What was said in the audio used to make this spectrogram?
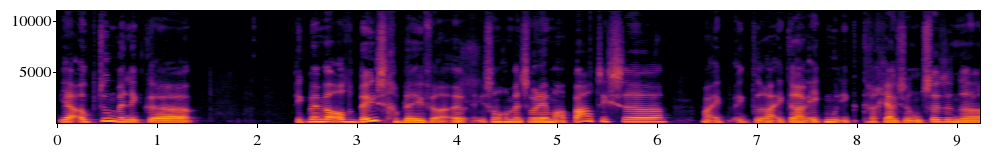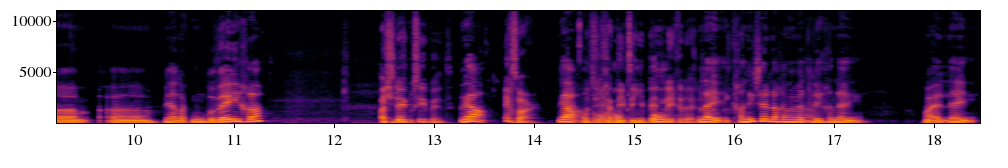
ja, ook toen ben ik... eh, ik ben wel altijd bezig gebleven. Eh, sommige mensen worden helemaal apathisch. eh, maar ik, ik, ik, ik, krijg- ik, moet, ik krijg juist een ontzettende... eh, ja, dat ik moet bewegen. Als je depressief bent. Ja, Echt waar. ja. Want je gaat niet in je bed liggen de hele Nee, dag. ik ga niet de hele dag in mijn bed Ja. liggen, nee. Maar nee,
